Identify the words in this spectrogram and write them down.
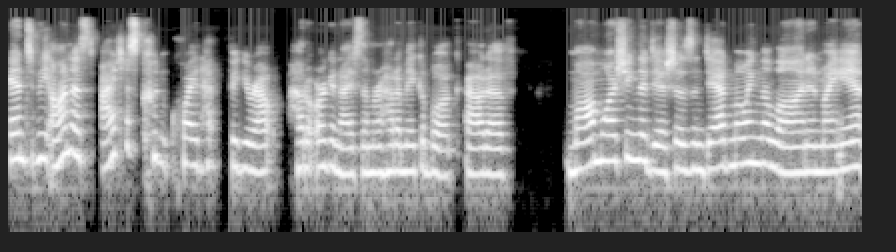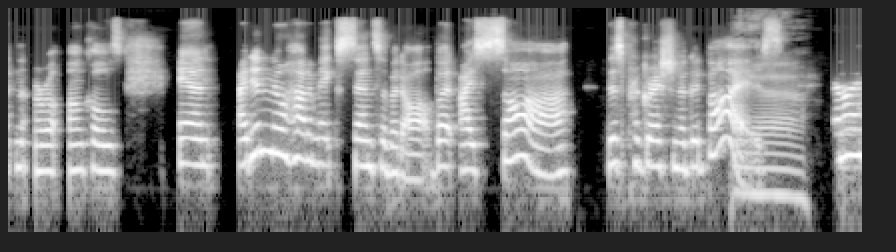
And to be honest, I just couldn't quite ha- figure out how to organize them or how to make a book out of mom washing the dishes and dad mowing the lawn and my aunt and or uncles. And I didn't know how to make sense of it all, but I saw this progression of goodbyes. Yeah. And I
